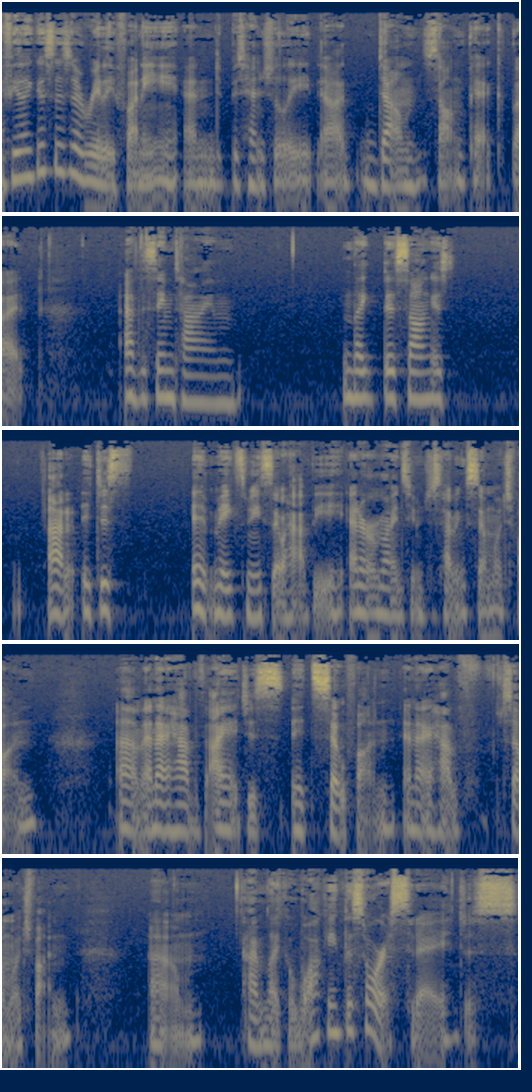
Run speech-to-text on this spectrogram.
I feel like this is a really funny and potentially uh, dumb song pick, but at the same time, like this song is, it just it makes me so happy, and it reminds me of just having so much fun. Um, and I have, I just, it's so fun, and I have so much fun. Um, I'm like a walking thesaurus today. Just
